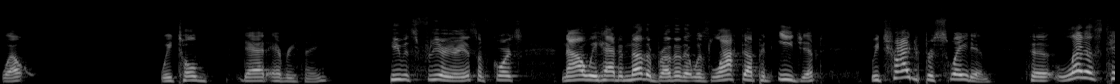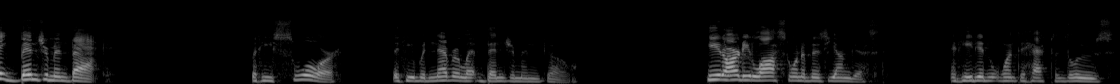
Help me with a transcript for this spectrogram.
Well, we told dad everything. He was furious. Of course, now we had another brother that was locked up in Egypt. We tried to persuade him to let us take Benjamin back, but he swore that he would never let Benjamin go. He had already lost one of his youngest, and he didn't want to have to lose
